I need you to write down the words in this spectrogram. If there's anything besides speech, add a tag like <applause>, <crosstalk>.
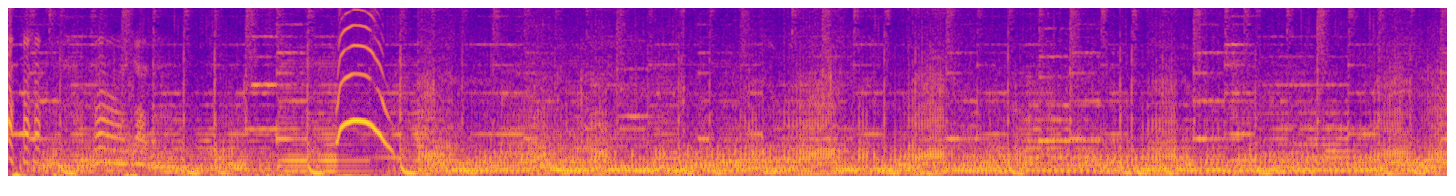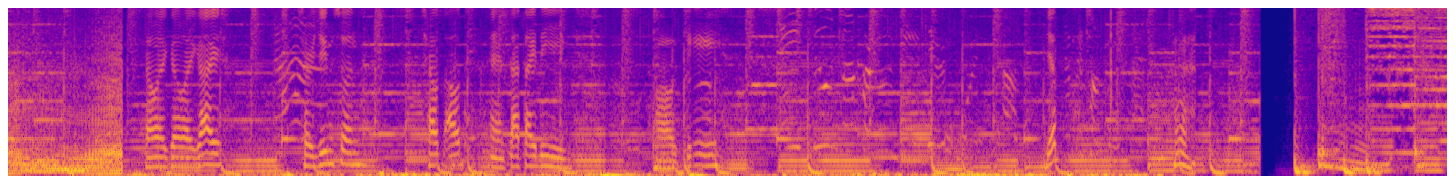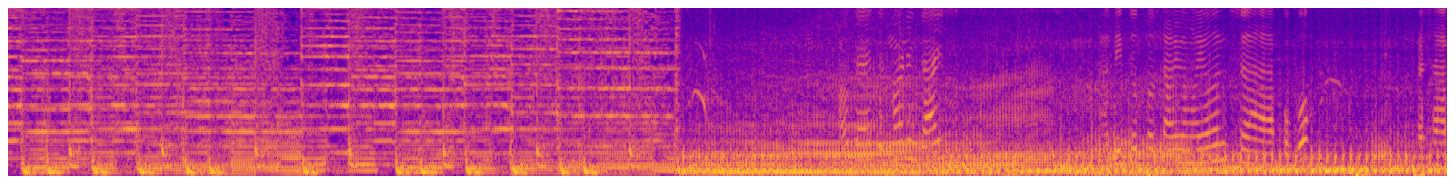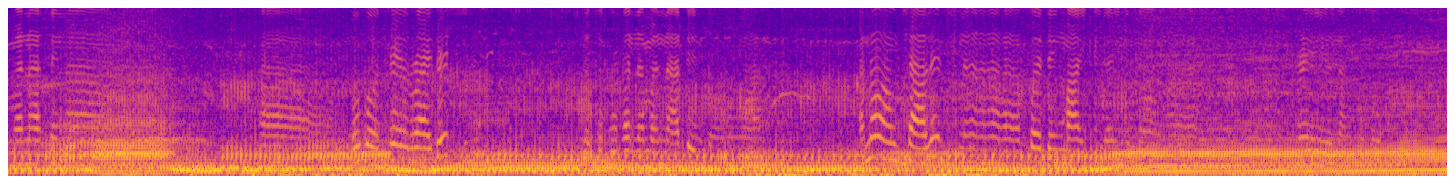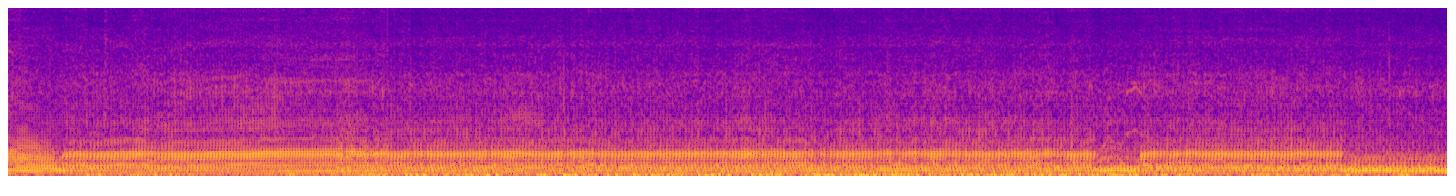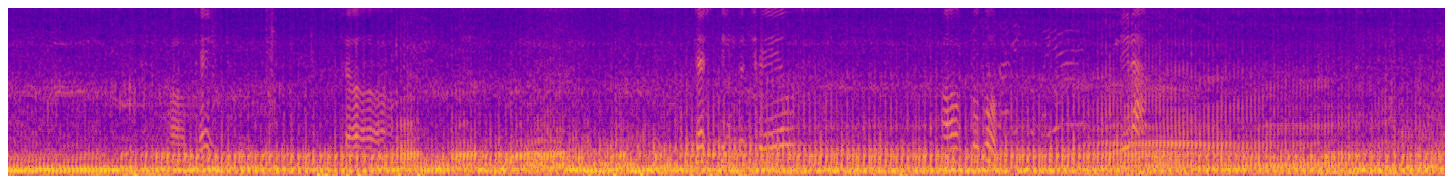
Oh my god. Kaway kaway guys. Sir Jimson, shout out and Tatay Diggs. Okay. Stay <laughs> testing the trails of Pugo. Hindi na.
